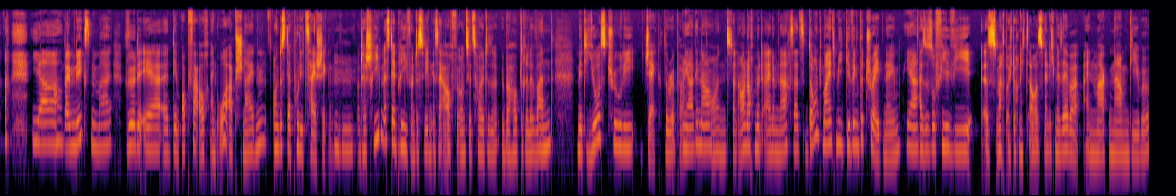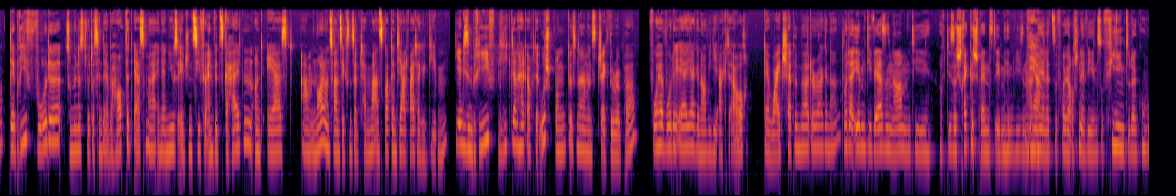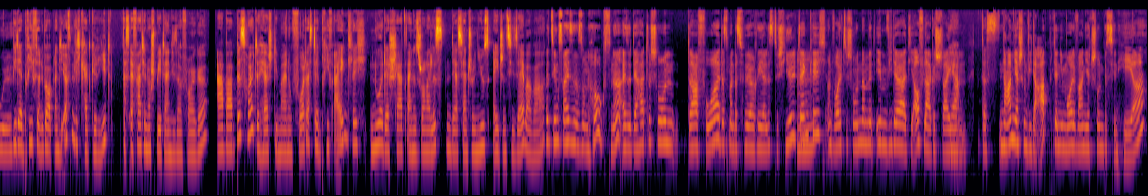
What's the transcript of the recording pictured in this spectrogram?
ja. Beim nächsten Mal würde er äh, dem Opfer auch ein Ohr abschneiden und es der Polizei schicken. Mhm. Unterschrieben ist der Brief und deswegen ist er auch für uns jetzt heute überhaupt relevant mit Yours truly Jack the Ripper. Ja, genau. Und dann auch noch mit einem Nachsatz, Don't mind me giving the trade name. Ja. Also so viel wie, es macht euch doch nichts aus, wenn ich mir selber einen Markennamen gebe. Der Brief wurde, zumindest wird das hinterher behauptet, erstmal in der News Agency für einen Witz gehalten und erst am 29. September an Scotland Yard weitergegeben. Hier in diesem Brief liegt dann halt auch der Ursprung des Namens Jack the Ripper. Vorher wurde er ja, genau wie die Akte auch, der Whitechapel Murderer genannt. Oder eben diverse Namen, die auf diese Schreckgespenst eben hinwiesen. Hatten ja. wir ja letzte Folge auch schon erwähnt, so Fiend oder Ghoul. Wie der Brief dann überhaupt an die Öffentlichkeit geriet, das erfahrt ihr noch später in dieser Folge. Aber bis heute herrscht die Meinung vor, dass der Brief eigentlich nur der Scherz eines Journalisten der Central News Agency selber war. Beziehungsweise so ein Hoax, ne? Also der hatte schon davor, dass man das für realistisch hielt, mhm. denke ich, und wollte schon damit eben wieder die Auflage steigern. Ja. Das nahm ja schon wieder ab, denn die Morde waren jetzt schon ein bisschen her.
